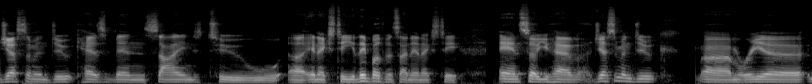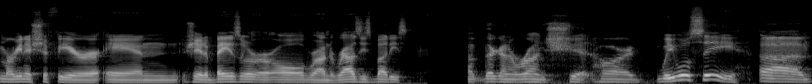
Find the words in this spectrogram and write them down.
Jessamyn Duke has been signed to uh, NXT. They've both been signed to NXT. And so you have Jessamyn Duke, uh, Maria Marina Shafir, and Shayna Baszler are all Ronda Rousey's buddies. Uh, They're gonna run shit hard. We will see. Um,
